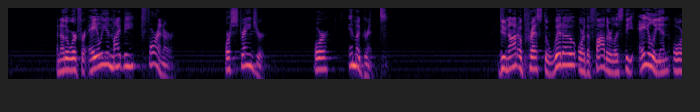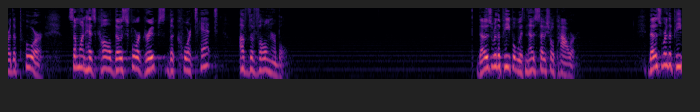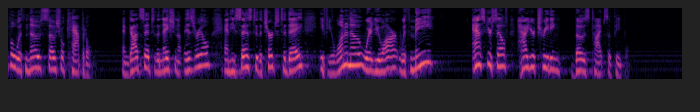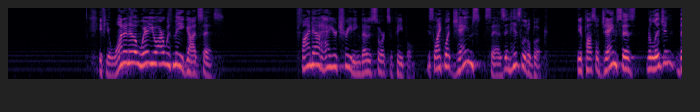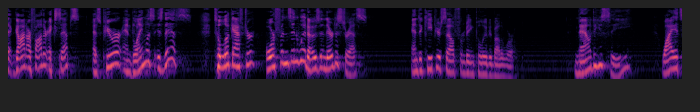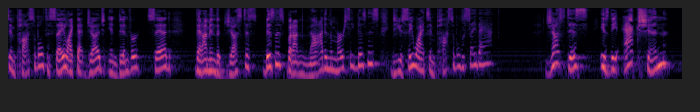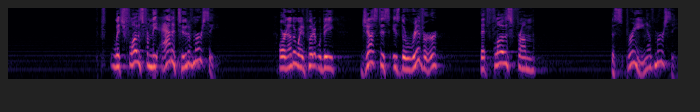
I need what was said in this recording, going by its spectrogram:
Another word for alien might be foreigner or stranger, or immigrant. Do not oppress the widow or the fatherless, the alien or the poor. Someone has called those four groups the quartet of the vulnerable. Those were the people with no social power. Those were the people with no social capital. And God said to the nation of Israel, and He says to the church today, if you want to know where you are with me, ask yourself how you're treating those types of people. If you want to know where you are with me, God says, find out how you're treating those sorts of people. It's like what James says in his little book. The Apostle James says, religion that God our Father accepts as pure and blameless is this to look after orphans and widows in their distress, and to keep yourself from being polluted by the world. Now, do you see why it's impossible to say, like that judge in Denver said, that I'm in the justice business, but I'm not in the mercy business? Do you see why it's impossible to say that? Justice is the action which flows from the attitude of mercy. Or another way to put it would be Justice is the river that flows from the spring of mercy.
